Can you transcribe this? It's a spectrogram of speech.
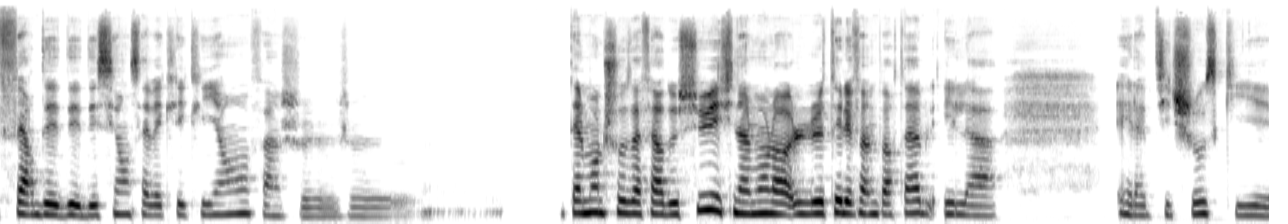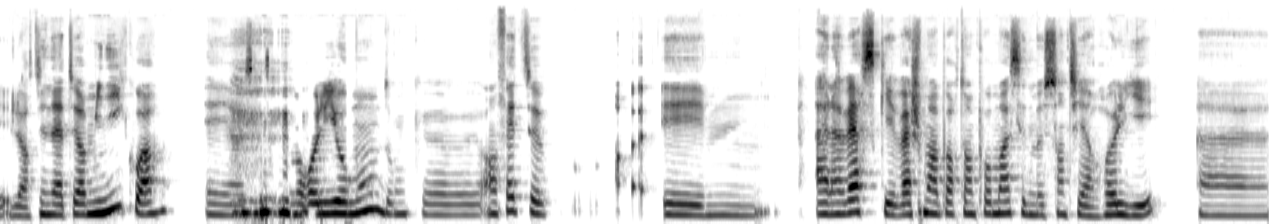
faire des, des- des séances avec les clients. Enfin, je, je- tellement de choses à faire dessus. Et finalement, le, le téléphone portable et la, et la petite chose qui est l'ordinateur mini, quoi. Et euh, c'est ce qui me relie au monde. Donc, euh, en fait, et hum, à l'inverse, ce qui est vachement important pour moi, c'est de me sentir reliée. Euh,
